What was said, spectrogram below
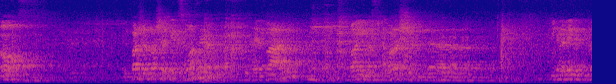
ناقص البارشل بارشل إكس 1 هنا. هيطلع علي في هنا نيجاتيف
